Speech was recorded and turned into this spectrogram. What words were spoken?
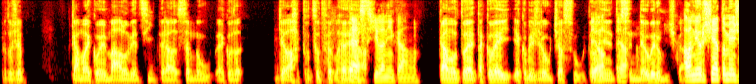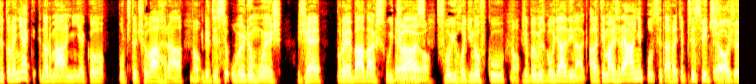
protože kámo, jako je málo věcí, která se mnou jako dělá to, co tohle To je šílený, kámo. Kámo, to je takovej, jakoby žrou času, to, Jo, ani, to jo. si neuvědomíš, kámo. Ale nejhorší na tom je, že to není jak normální jako počítačová hra, No. kdy ty si uvědomuješ, že projebáváš svůj Jo, čas, jo. svoji hodinovku, No. že bys mohl dělat jinak. Ale ty máš reálně pocit, ta hra tě přesvědčí, Jo, že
